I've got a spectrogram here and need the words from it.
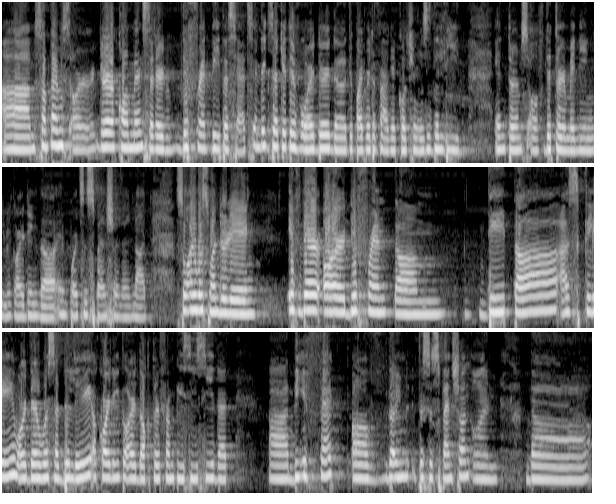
um, sometimes or there are comments that are different data sets. In the executive order, the Department of Agriculture is the lead in terms of determining regarding the import suspension or not. So I was wondering if there are different um, data as claim or there was a delay according to our doctor from PCC that uh, the effect of the, the suspension on the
